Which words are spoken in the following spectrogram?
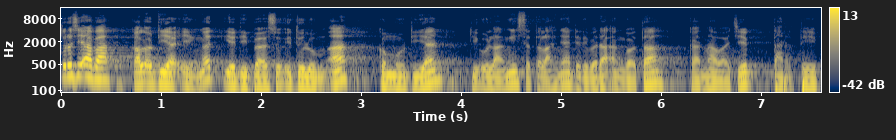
Terus apa? Kalau dia ingat ya dibasuh itu lum'ah, kemudian diulangi setelahnya daripada anggota karena wajib tartib.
